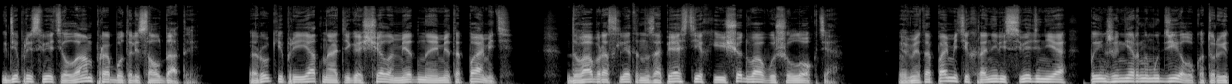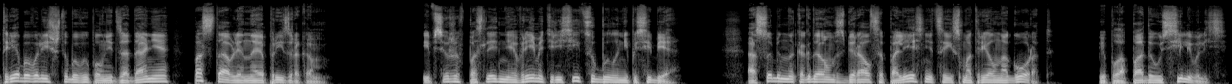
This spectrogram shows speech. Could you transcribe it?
где при свете ламп работали солдаты. Руки приятно отягощала медная метапамять. Два браслета на запястьях и еще два выше локтя. В метапамяти хранились сведения по инженерному делу, которые требовались, чтобы выполнить задание, поставленное призраком. И все же в последнее время Тересийцу было не по себе. Особенно, когда он взбирался по лестнице и смотрел на город. Пеплопады усиливались.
